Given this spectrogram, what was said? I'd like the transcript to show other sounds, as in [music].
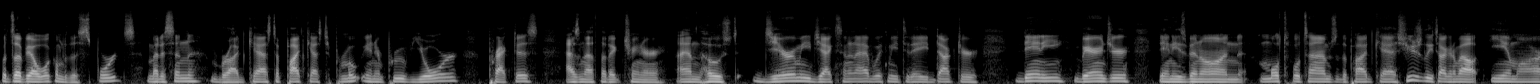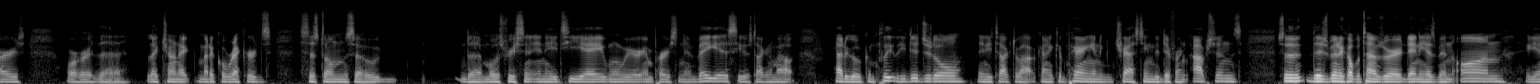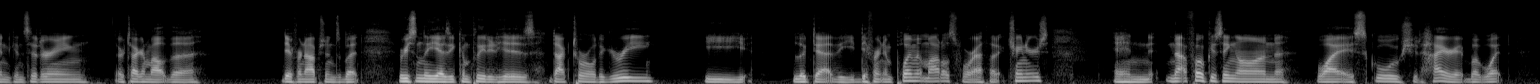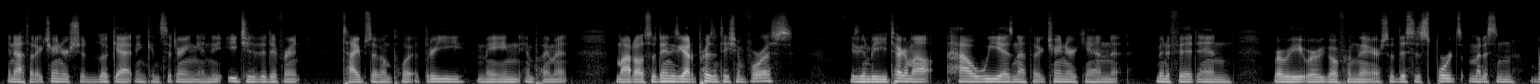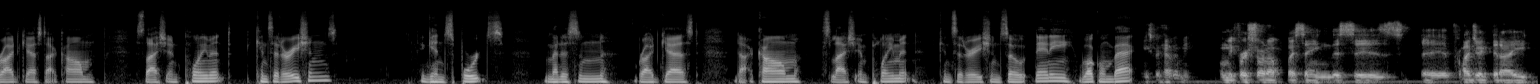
What's up, y'all? Welcome to the Sports Medicine Broadcast, a podcast to promote and improve your practice as an athletic trainer. I am the host, Jeremy Jackson, and I have with me today Dr. Danny Behringer. Danny's been on multiple times with the podcast, usually talking about EMRs or the electronic medical records system. So, the most recent NATA when we were in person in Vegas. He was talking about how to go completely digital. Then he talked about kind of comparing and contrasting the different options. So there's been a couple times where Danny has been on again considering or talking about the different options. But recently, as he completed his doctoral degree, he looked at the different employment models for athletic trainers and not focusing on why a school should hire it, but what an athletic trainer should look at in considering in each of the different types of employ three main employment models. So Danny's got a presentation for us. He's going to be talking about how we as an athletic trainer can benefit and where we where we go from there. So this is sportsmedicinebroadcast.com slash employment considerations. Again, sportsmedicinebroadcast.com slash employment considerations. So Danny, welcome back. Thanks for having me. Let me first start off by saying this is a project that I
